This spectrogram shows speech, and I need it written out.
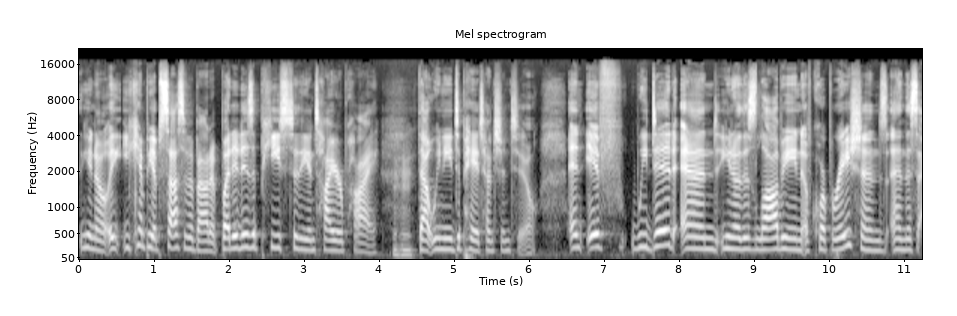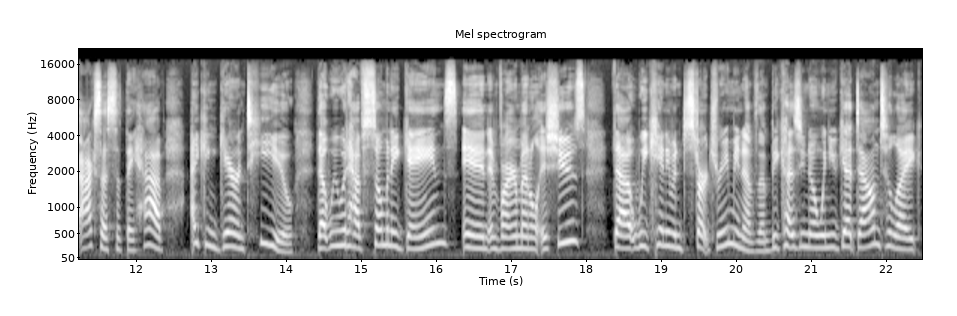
You know, it- you can't be obsessive about it, but it is a piece to the entire pie mm-hmm. that we need to pay attention to. And if we did end, you know, this lobbying of corporations and this access that they have, I can guarantee you that we would have so many gains in environmental issues that we can't even start dreaming of them because you know when you get down to like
